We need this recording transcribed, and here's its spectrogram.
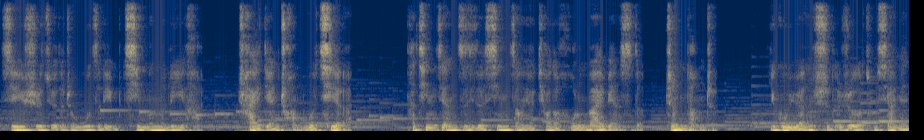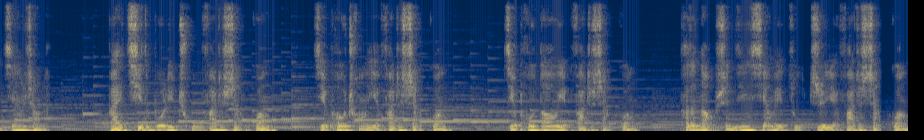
谢医师觉得这屋子里气闷得厉害，差一点喘不过气来。他听见自己的心脏要跳到喉咙外边似的震荡着，一股原始的热从下面尖上来。白漆的玻璃橱发着闪光，解剖床也发着闪光，解剖刀也发着闪光。他的脑神经纤维组织也发着闪光，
